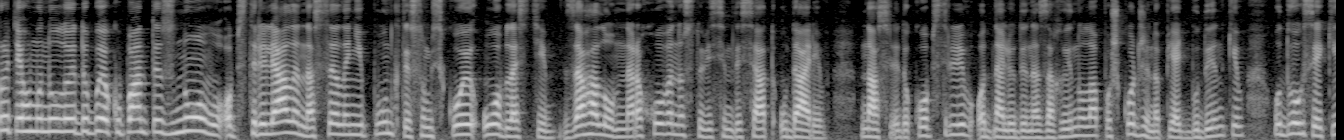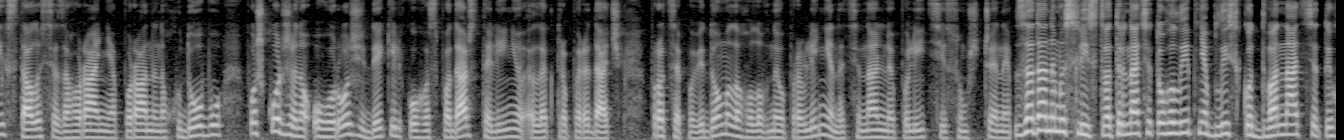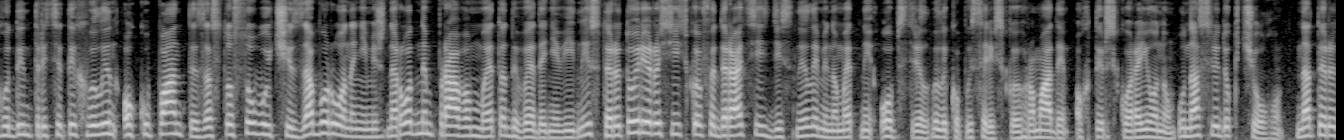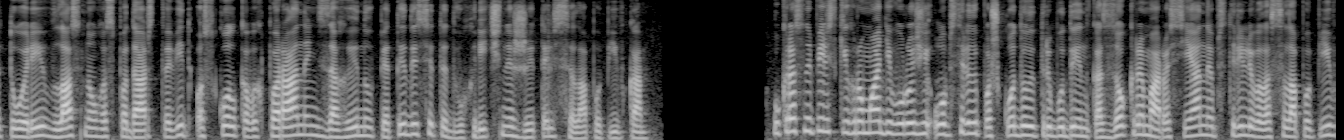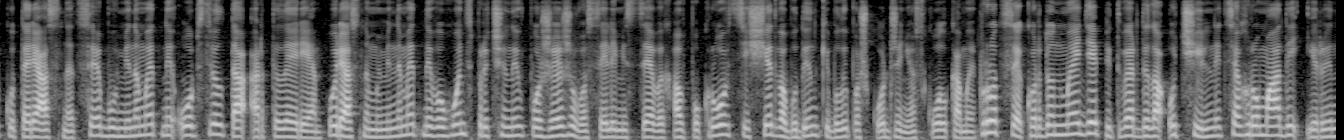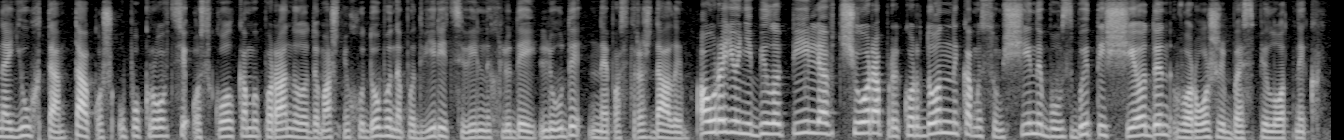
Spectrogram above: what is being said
Протягом минулої доби окупанти знову обстріляли населені пункти Сумської області. Загалом нараховано 180 ударів. Внаслідок обстрілів одна людина загинула, пошкоджено 5 будинків, у двох з яких сталося загорання. Поранено худобу, пошкоджено огорожі декількох господарств та лінію електропередач. Про це повідомило головне управління Національної поліції Сумщини. За даними слідства, 13 липня близько 12 годин 30 хвилин окупанти, застосовуючи заборонені міжнародним правом методи ведення війни, з території Російської Федерації здійснили мінометний обстріл Великописарівської громади Охтирського району. Унаслідок чого на території власного господарства від осколкових поранень загинув 52-річний житель села Попівка. У Краснопільській громаді ворожі обстріли пошкодили три будинка. Зокрема, росіяни обстрілювали села Попівку та Рясне. Це був мінометний обстріл та артилерія. У Рясному мінометний вогонь спричинив пожежу в оселі місцевих. А в Покровці ще два будинки були пошкоджені осколками. Про це кордон медіа підтвердила очільниця громади Ірина Юхта. Також у Покровці осколками поранило домашню худобу на подвір'ї цивільних людей. Люди не постраждали. А у районі Білопілля вчора прикордонниками Сумщини був збитий ще один ворожий безпілотник.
